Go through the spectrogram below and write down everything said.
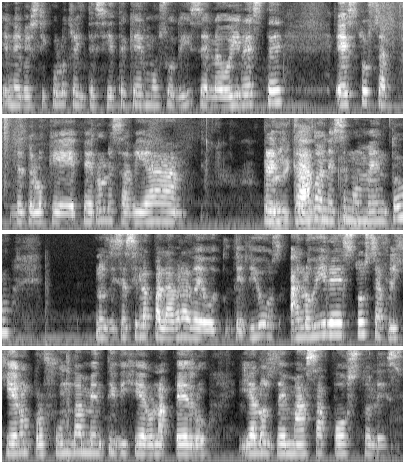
en el versículo 37, qué hermoso dice, al oír este, esto, desde lo que Pedro les había predicado en ese momento, nos dice así la palabra de, de, Dios. Al oír esto se afligieron profundamente y dijeron a Pedro y a los demás apóstoles,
